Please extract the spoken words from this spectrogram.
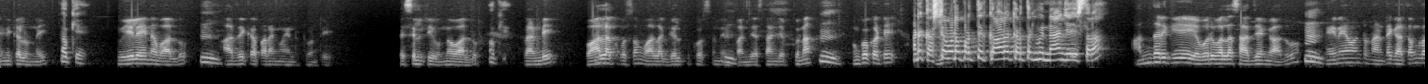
ఎన్నికలు ఉన్నాయి ఓకే. వీలైన వాళ్ళు ఆర్థిక పరమైనటువంటి ఫెసిలిటీ ఉన్న వాళ్ళు రండి. వాళ్ళ కోసం వాళ్ళ గెలుపు కోసం నేను పనిచేస్తా అని చెప్తున్నా. ఇంకొకటి అంటే కష్టపడే ప్రతి కార్యకర్తకి మీరు న్యాయం చేయిస్తారా? అందరికీ ఎవరి వల్ల సాధ్యం కాదు. నేనేమంటున్నా అంటే గతంలో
